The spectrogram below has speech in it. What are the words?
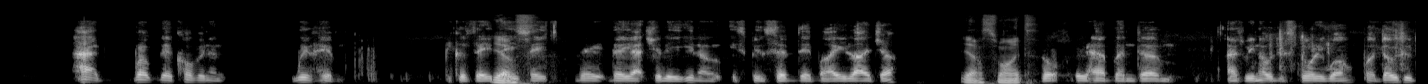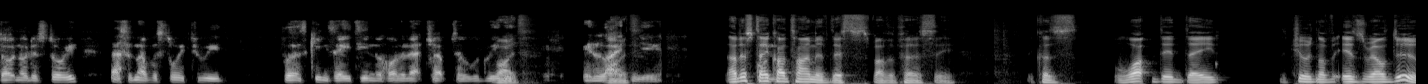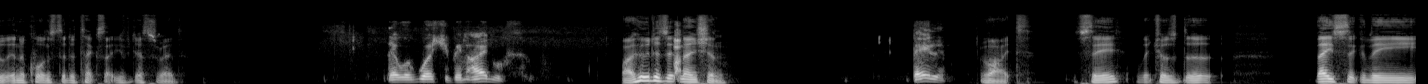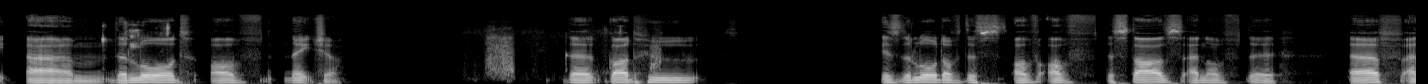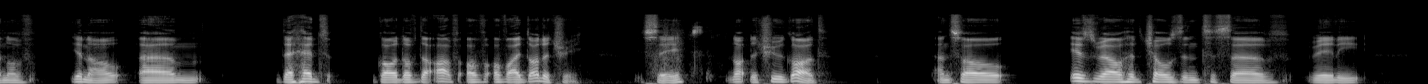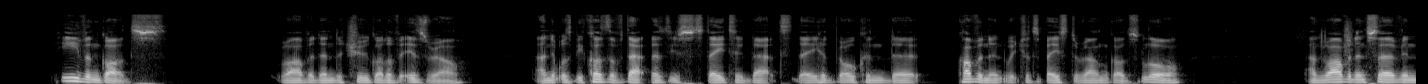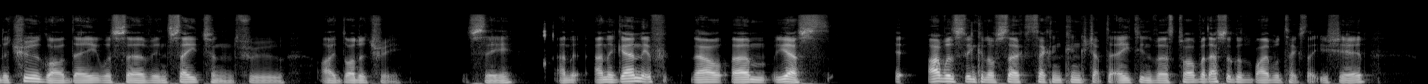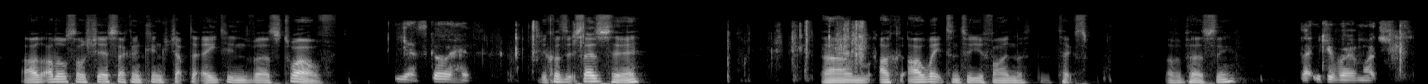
had broke their covenant with him because they Yes. they, they they they actually you know it's been said there by Elijah Yes. Right. so Ahab and um, as we know the story well but those who don't know the story that's another story to read First Kings 18 the whole of that chapter would really Right. enlighten Right. you Now let's take our time with this, Brother Percy, because what did they, the children of Israel, do in accordance to the text that you've just read? they were worshipping idols Right. Who does it mention? Baalim Right. See, which was the basically um, the Lord of nature, the God who is the Lord of this of of the stars and of the earth and of you know um, the head God of the of of, of idolatry. You see, not the true God, and so Israel had chosen to serve really heathen gods rather than the true God of Israel. And it was because of that, as you stated, that they had broken the covenant, which was based around God's law. And rather than serving the true God, they were serving Satan through idolatry. You see, and and again, if now, um, yes, it, I was thinking of Second Kings chapter eighteen, verse twelve, but that's a good Bible text that you shared. I'll, I'll also share Second Kings chapter eighteen, verse twelve. Yes, go ahead. Because it says here, um, I'll, I'll wait until you find the, the text, Brother Percy. Thank you very much.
